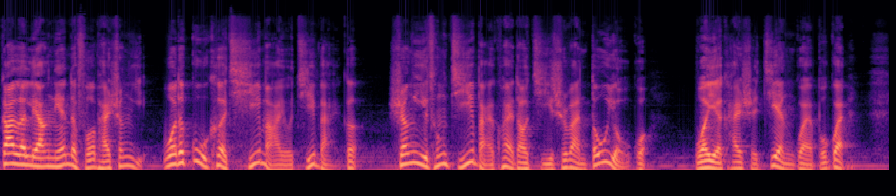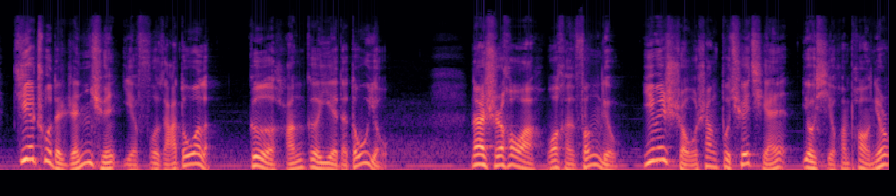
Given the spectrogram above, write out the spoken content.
干了两年的佛牌生意，我的顾客起码有几百个，生意从几百块到几十万都有过。我也开始见怪不怪，接触的人群也复杂多了，各行各业的都有。那时候啊，我很风流，因为手上不缺钱，又喜欢泡妞。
